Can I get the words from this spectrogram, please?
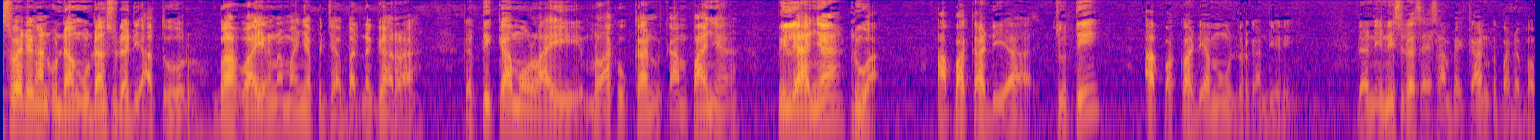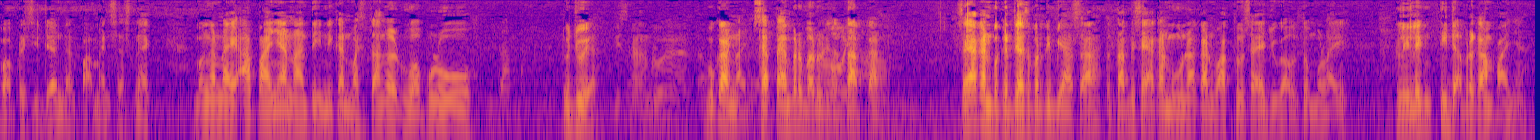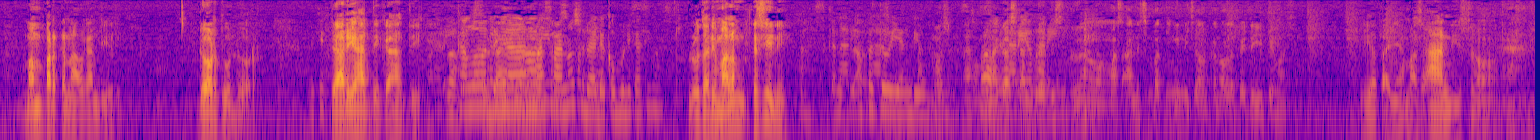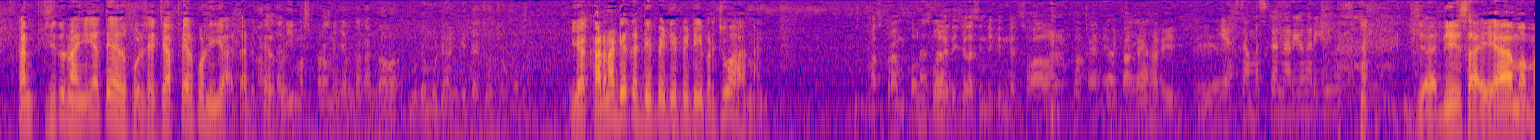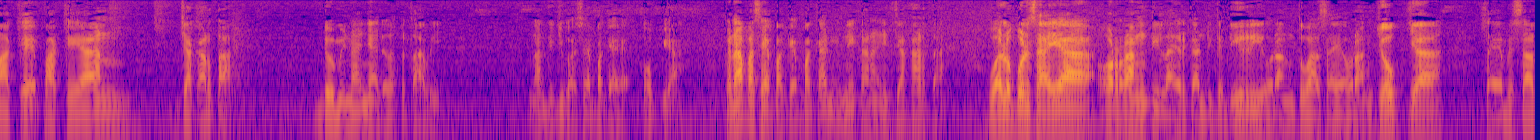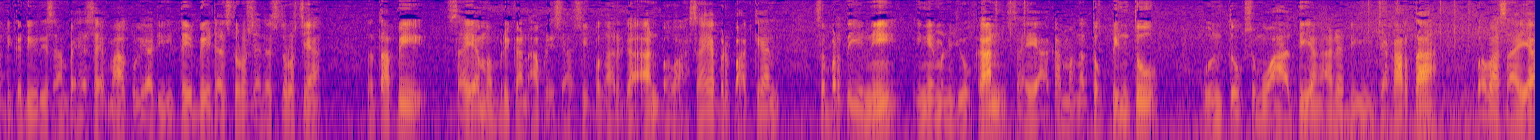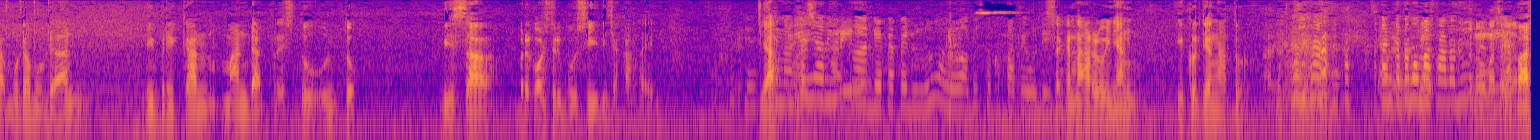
Sesuai dengan undang-undang sudah diatur bahwa yang namanya pejabat negara ketika mulai melakukan kampanye pilihannya dua. Apakah dia cuti, apakah dia mengundurkan diri. Dan ini sudah saya sampaikan kepada Bapak Presiden dan Pak Mensesnek. Mengenai apanya nanti ini kan masih tanggal 27 ya? Bukan, September baru ditetapkan. Saya akan bekerja seperti biasa, tetapi saya akan menggunakan waktu saya juga untuk mulai keliling tidak berkampanye, memperkenalkan diri. Door to door. Dari hati ke hati. Kalau dengan Mas Rano sudah ada komunikasi Mas? Lu tadi malam ke sini? Apa tuh yang diumumkan? menegaskan berarti sebelumnya memang Mas Anies sempat ingin dicalonkan oleh PDIP Mas. Iya tanya Mas Anies no. Kan di situ nanyanya telepon, saya jawab telepon iya ada Tadi telepon. Mas Pram menyatakan bahwa mudah-mudahan kita cocok. Ya karena dia ke DPD PDI Perjuangan. Mas Pram, kalau boleh dijelasin dikit nggak soal pakaian yang dipakai hari ini? Ya, sama skenario hari ini. Jadi saya memakai pakaian Jakarta. Dominannya adalah Betawi. Nanti juga saya pakai kopiah. Kenapa saya pakai pakaian ini? Karena ini Jakarta. Walaupun saya orang dilahirkan di Kediri, orang tua saya orang Jogja, saya besar di Kediri sampai SMA, kuliah di ITB dan seterusnya dan seterusnya. Tetapi saya memberikan apresiasi penghargaan bahwa saya berpakaian seperti ini ingin menunjukkan saya akan mengetuk pintu untuk semua hati yang ada di Jakarta bahwa saya mudah-mudahan diberikan mandat restu untuk bisa berkontribusi di Jakarta ini. Ya, Skenario hari ini ke DPP dulu, lalu habis itu ke KPUD. skenario yang ikut yang ngatur. Kan ketemu Mas Rano dulu.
